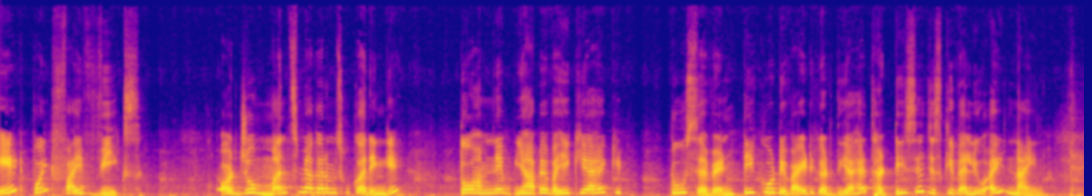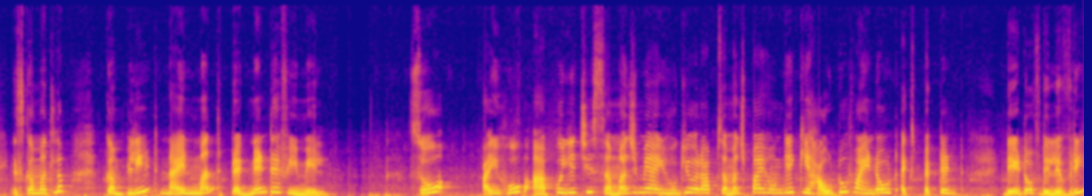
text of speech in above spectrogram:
eight point five weeks और जो मंथ्स में अगर हम इसको करेंगे तो हमने यहाँ पे वही किया है कि 270 को डिवाइड कर दिया है 30 से, जिसकी वैल्यू आई 9 इसका मतलब कंप्लीट नाइन मंथ प्रेग्नेंट है फीमेल सो आई होप आपको ये चीज़ समझ में आई होगी और आप समझ पाए होंगे कि how to find out expected date of delivery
